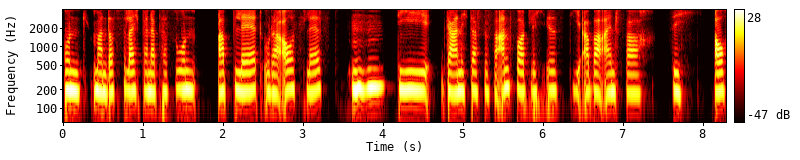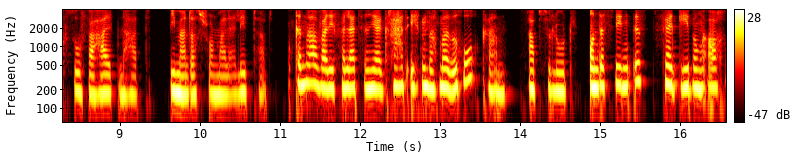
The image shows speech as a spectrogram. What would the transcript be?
und man das vielleicht bei einer Person ablädt oder auslässt, mhm. die gar nicht dafür verantwortlich ist, die aber einfach sich auch so verhalten hat, wie man das schon mal erlebt hat. Genau, weil die Verletzung ja gerade eben nochmal so hoch kam. Absolut. Und deswegen ist Vergebung auch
